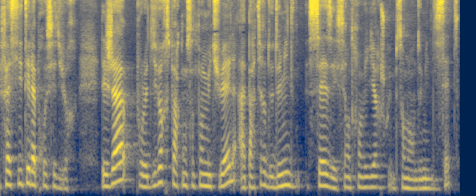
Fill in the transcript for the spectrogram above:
faciliter la procédure. Déjà, pour le divorce par consentement mutuel, à partir de 2016, et c'est entré en vigueur, je crois, il me semble, en 2017,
